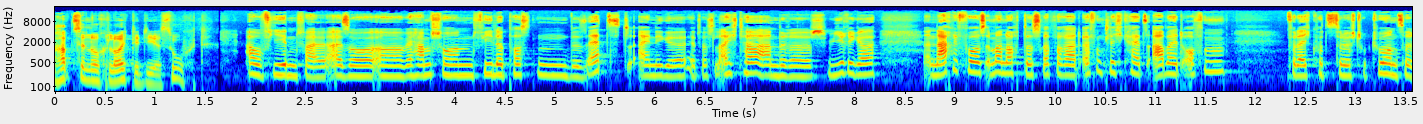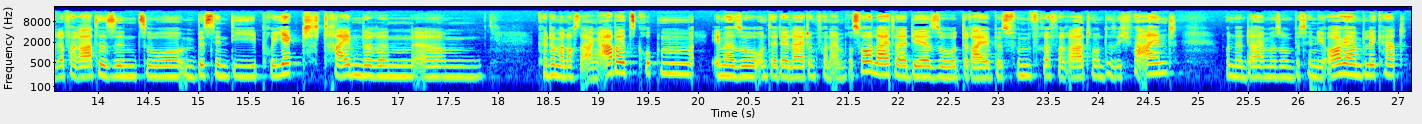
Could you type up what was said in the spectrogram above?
Habt ihr noch Leute, die ihr sucht? Auf jeden Fall. Also äh, wir haben schon viele Posten besetzt, einige etwas leichter, andere schwieriger. Nach wie vor ist immer noch das Referat Öffentlichkeitsarbeit offen. Vielleicht kurz zu der Struktur. Unsere Referate sind so ein bisschen die projekttreibenderen, ähm, könnte man auch sagen, Arbeitsgruppen. Immer so unter der Leitung von einem Ressortleiter, der so drei bis fünf Referate unter sich vereint und dann da immer so ein bisschen die Orga im Blick hat.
